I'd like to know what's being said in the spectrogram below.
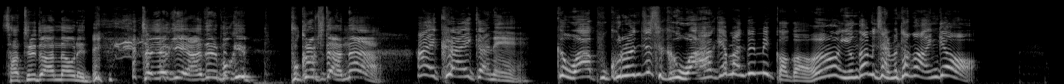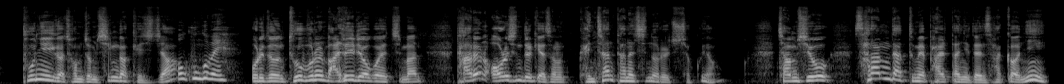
사투리도 안 나오네 저 여기 아들 보기 부끄럽지도 않나 아이 그러니까네. 그 와 부끄러운 짓을 그 와 하게 만듭니까 그? 어? 영감이 잘못한 거 아닌겨? 분위기가 점점 심각해지자 어 궁금해. 우리들은 두 분을 말리려고 했지만 다른 어르신들께서는 괜찮다는 신호를 주셨고요 잠시 후 사랑 다툼의 발단이 된 사건이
